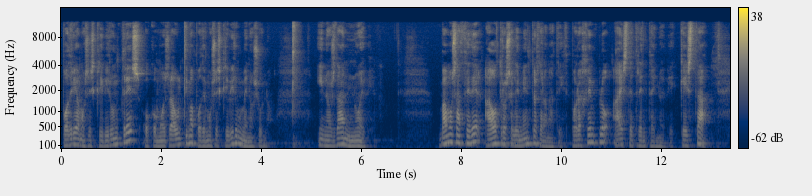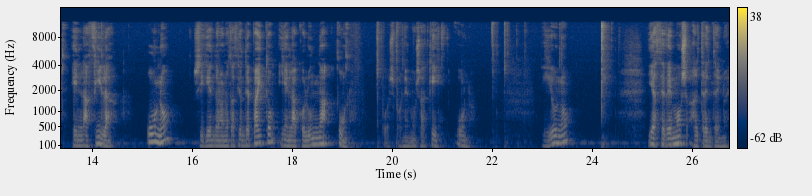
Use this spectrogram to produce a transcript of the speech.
Podríamos escribir un 3 o como es la última podemos escribir un menos 1. Y nos da 9. Vamos a acceder a otros elementos de la matriz. Por ejemplo, a este 39, que está en la fila 1, siguiendo la notación de Python, y en la columna 1 pues ponemos aquí 1 y 1 y accedemos al 39.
